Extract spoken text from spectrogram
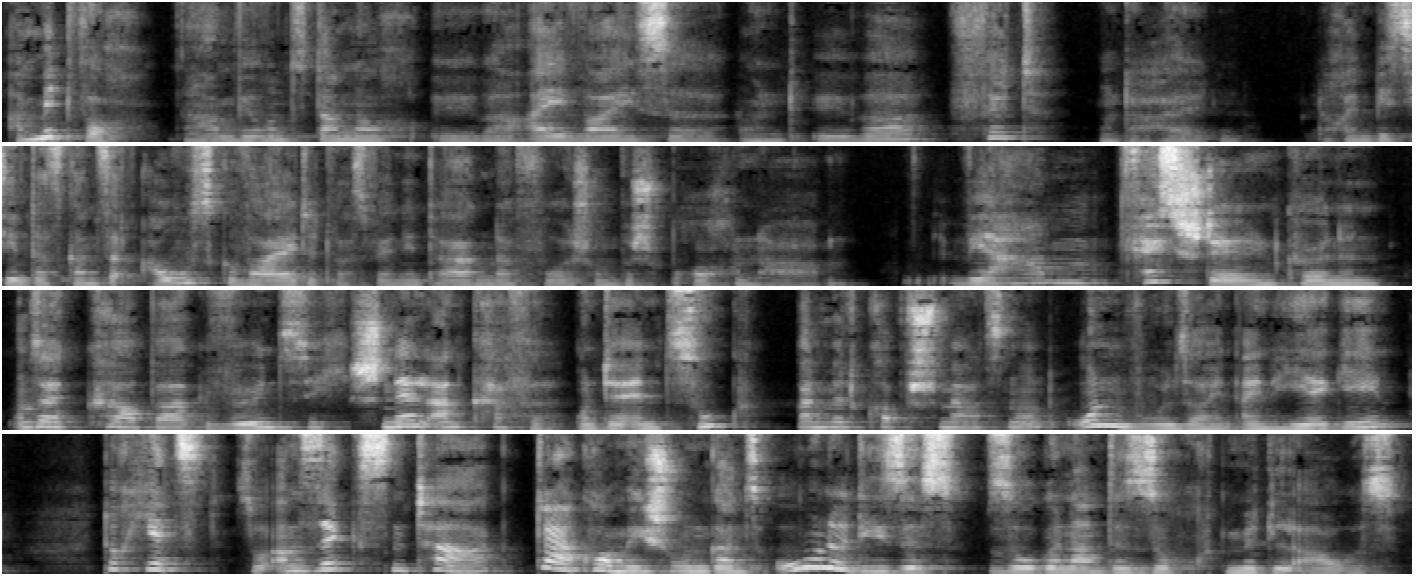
Am Mittwoch haben wir uns dann noch über Eiweiße und über Fett unterhalten. Noch ein bisschen das Ganze ausgeweitet, was wir in den Tagen davor schon besprochen haben. Wir haben feststellen können, unser Körper gewöhnt sich schnell an Kaffee und der Entzug kann mit Kopfschmerzen und Unwohlsein einhergehen. Doch jetzt, so am sechsten Tag, da komme ich schon ganz ohne dieses sogenannte Suchtmittel aus.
